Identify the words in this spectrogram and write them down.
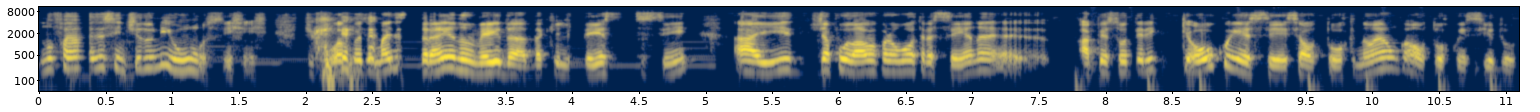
Não fazia sentido nenhum, assim. Ficou uma coisa mais estranha no meio da, daquele texto, assim. Aí já pulava para uma outra cena. A pessoa teria que ou conhecer esse autor, que não é um autor conhecido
